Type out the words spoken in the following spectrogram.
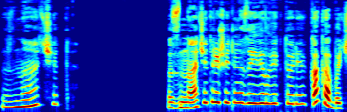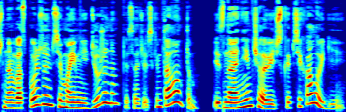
Значит... «Значит, — решительно заявила Виктория, — как обычно, воспользуемся моим недюжинным писательским талантом и знанием человеческой психологии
